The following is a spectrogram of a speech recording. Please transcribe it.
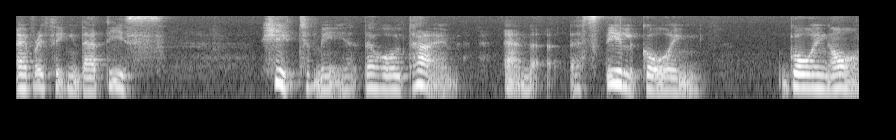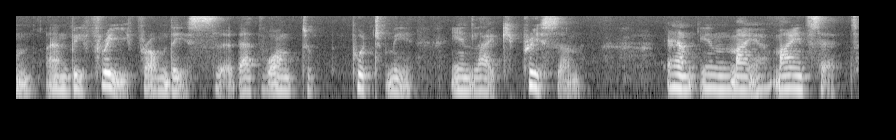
everything that is hit me the whole time and uh, still going going on and be free from this uh, that want to put me in like prison and in my mindset.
